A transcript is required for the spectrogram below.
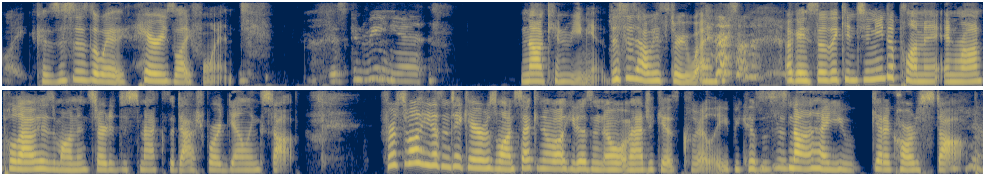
Like because this is the way Harry's life went. It's convenient. Not convenient. This is how history went. okay, so they continued to plummet and Ron pulled out his wand and started to smack the dashboard, yelling, "Stop!" First of all, he doesn't take care of his wand. Second of all, he doesn't know what magic is clearly because this is mm-hmm. not how you get a car to stop. Yeah.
